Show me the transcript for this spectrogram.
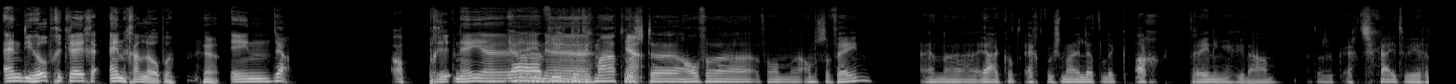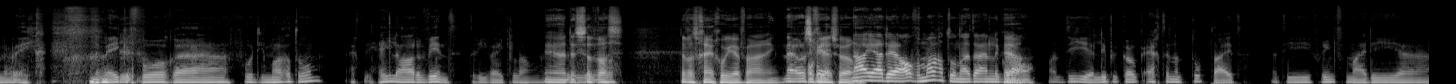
en die hulp gekregen en gaan lopen. Ja. In Ja. april... Nee, eh, Ja, in, eh, 24 maart ja. was de halve van Amstelveen. En eh, ja, ik had echt volgens mij letterlijk acht trainingen gedaan. Het was ook echt scheid weer in de week. In de weken Ja. voor, eh, voor die marathon. Echt een hele harde wind, drie weken lang. Ja, dus dat was, dat was geen goede ervaring. Nee, was of geen- juist wel. Nou ja, de halve marathon uiteindelijk Ja. wel. Want die eh, liep ik ook echt in een toptijd. Die vriend van mij, die, eh,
